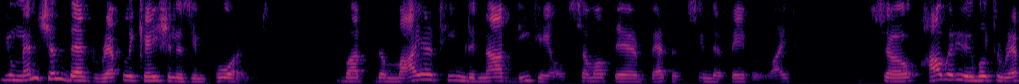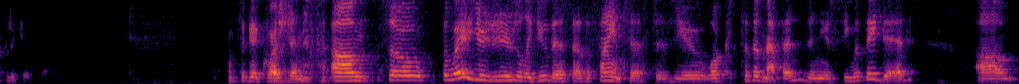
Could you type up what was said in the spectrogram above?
You mentioned that replication is important, but the Meier team did not detail some of their methods in their paper, right? So how were you able to replicate that? That's a good question. Um, so the way you usually do this as a scientist is you look to the methods and you see what they did. Um,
